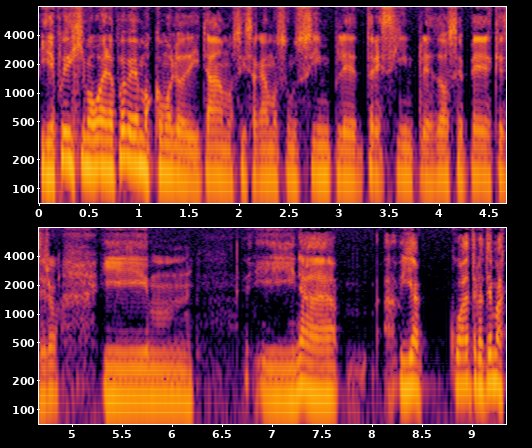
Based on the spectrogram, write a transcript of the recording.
y después dijimos, bueno, después vemos cómo lo editamos, si sacamos un simple, tres simples, dos EPs, qué sé yo, y, mm, y nada, había cuatro temas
